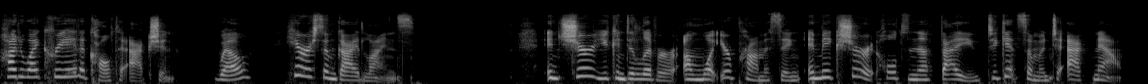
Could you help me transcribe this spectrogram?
how do I create a call to action? Well, here are some guidelines. Ensure you can deliver on what you're promising and make sure it holds enough value to get someone to act now.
